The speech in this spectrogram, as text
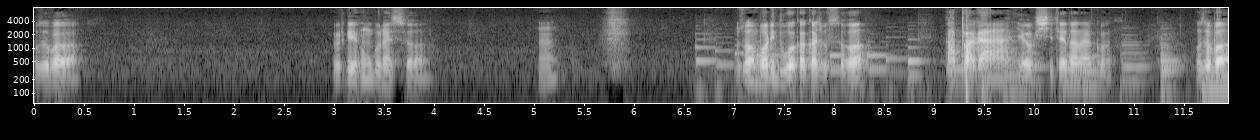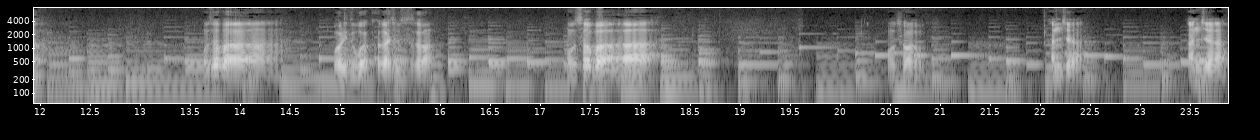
웃어봐. 왜 이렇게 흥분했어? 응? 웃어봐 머리 누가 깎아줬어? 아빠가 역시 대단하군. 웃어봐. 웃어봐. 머리 누가 깎아줬어? 웃어봐. 웃어 앉아. 앉아.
